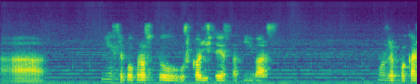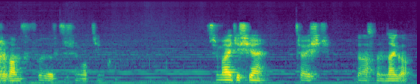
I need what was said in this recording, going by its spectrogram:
a nie chcę po prostu uszkodzić tej ostatniej warstwy. Może pokażę Wam w, w przyszłym odcinku. Trzymajcie się, cześć, do następnego.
